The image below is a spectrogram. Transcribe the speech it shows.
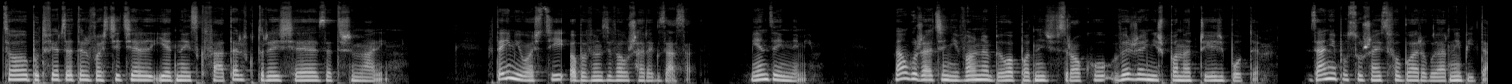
co potwierdza też właściciel jednej z kwater, w której się zatrzymali. W tej miłości obowiązywał szereg zasad. Między innymi Małgorzacie nie wolno było podnieść wzroku wyżej niż ponad czyjeś buty. Za nieposłuszeństwo była regularnie bita.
